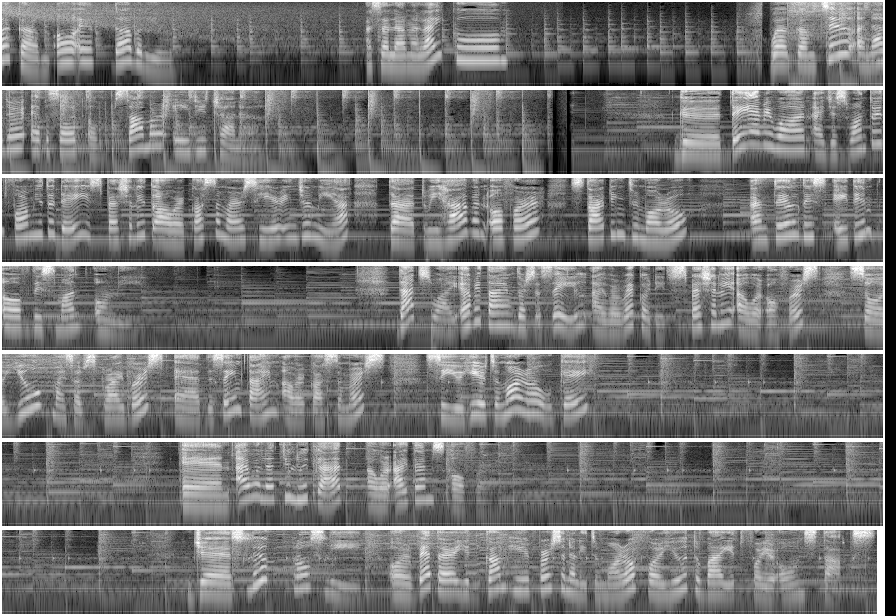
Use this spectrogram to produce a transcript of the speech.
Welcome OFW. Assalamualaikum. Welcome to another episode of Summer AG channel. Good day everyone! I just want to inform you today, especially to our customers here in Jamia, that we have an offer starting tomorrow until this 18th of this month only. That's why every time there's a sale, I will record it, especially our offers. So you, my subscribers, at the same time, our customers, see you here tomorrow, okay? And I will let you look at our items offer. Just look closely, or better, you'd come here personally tomorrow for you to buy it for your own stocks.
